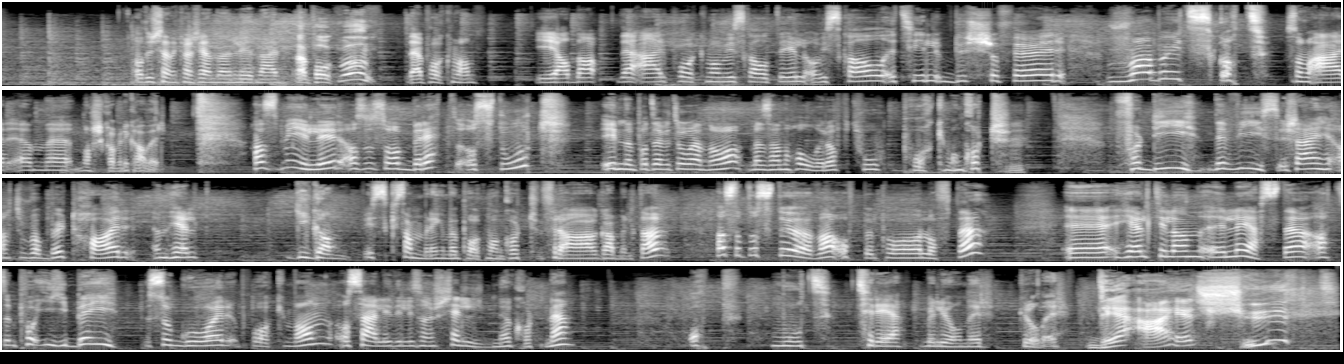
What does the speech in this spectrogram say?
Og du kjenner kanskje igjen den lyden her. det er Pokémon! Det er Pokémon. Ja da, det er Pokémon vi skal til, og vi skal til bussjåfør Robert Scott, som er en eh, norsk-amerikaner. Han smiler altså så bredt og stort inne på tv2.no mens han holder opp to Pokémon-kort. Fordi det viser seg at Robert har en helt gigantisk samling med Pokémon-kort fra gammelt av. Han satt og støva oppe på loftet. Eh, helt til han eh, leste at på eBay så går Pokémon, og særlig de litt sånn sjeldne kortene, opp mot tre millioner kroner. Det er helt sjukt!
